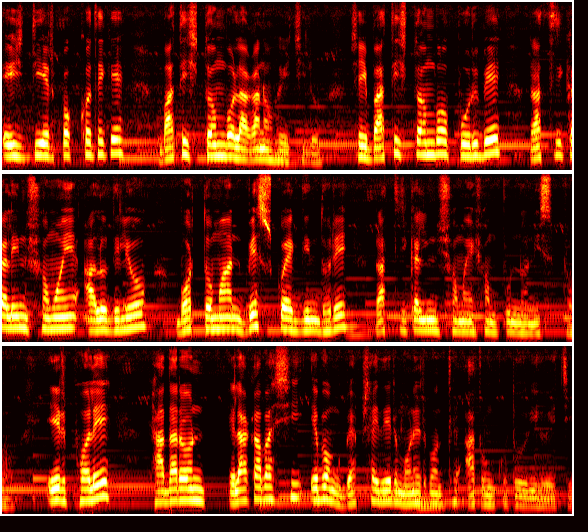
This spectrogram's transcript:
এইচডি এর পক্ষ থেকে বাতিস্তম্ভ লাগানো হয়েছিল। সেই বাতিস্তম্ভ পূর্বে রাত্রিকালীন সময়ে আলো দিলেও বর্তমান বেশ কয়েকদিন ধরে রাত্রিকালীন সময়ে সম্পূর্ণ নিষ্প্রহ। এর ফলে সাধারণ এলাকাবাসী এবং ব্যবসায়ীদের মনের মধ্যে আতঙ্ক তৈরি হয়েছে।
